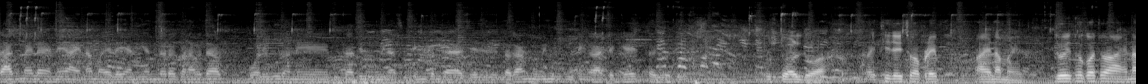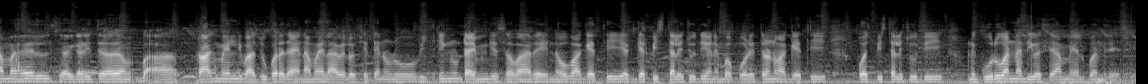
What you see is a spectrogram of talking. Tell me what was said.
રાગ મહેલ અને આયના મહેલ એની અંદર ઘણા બધા બોલિવૂડ અને ગુજરાતી મૂવીના શૂટિંગ પણ થયા છે. લગાણ મૂવીનું શૂટિંગ આ જગ્યાએ જ થયું હતું. સ્ટોલ જોવા. અહીંથી જઈશું આપણે આયના મહેલ. જોઈ શકો છો આયના મહેલ છે. આગળ પ્રાગ મહેલની બાજુ પર જ આયના મહેલ આવેલો છે. તેનું વિઝિટિંગનું ટાઈમિંગ છે સવારે નવ વાગ્યાથી અગિયાર પિસ્તાલીસ સુધી અને બપોરે ત્રણ વાગ્યાથી પાંચ પિસ્તાલીસ સુધી અને ગુરુવારના દિવસે આ મહેલ બંધ રહેશે.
